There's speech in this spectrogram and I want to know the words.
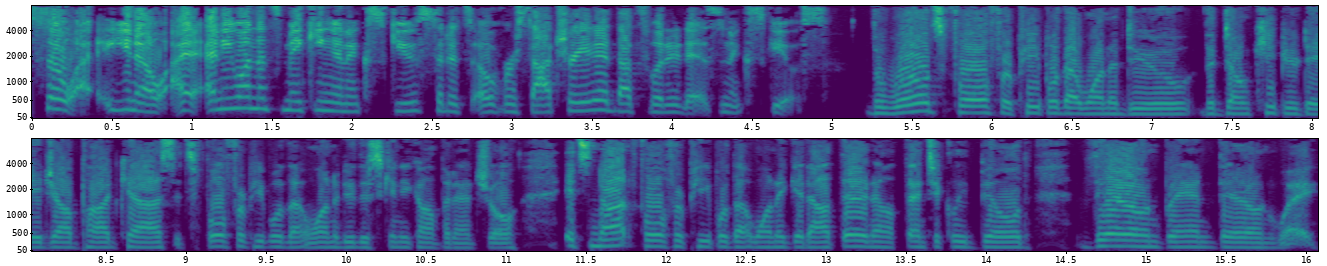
So, uh, you know, I, anyone that's making an excuse that it's oversaturated, that's what it is an excuse the world's full for people that want to do the Don't Keep Your Day Job podcast. It's full for people that want to do the Skinny Confidential. It's not full for people that want to get out there and authentically build their own brand their own way.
